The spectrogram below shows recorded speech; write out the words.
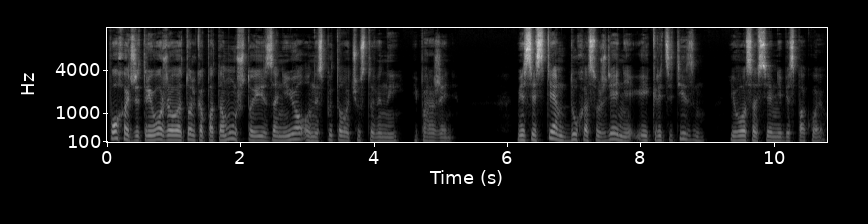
Похоть же тревожила только потому, что из-за нее он испытывал чувство вины и поражения. Вместе с тем дух осуждения и критицизм его совсем не беспокоил.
